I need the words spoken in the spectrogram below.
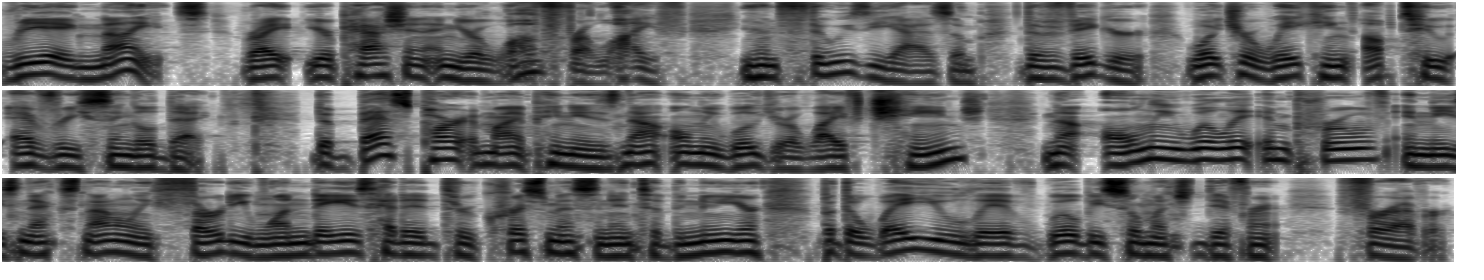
reignites, right? Your passion and your love for life, your enthusiasm, the vigor, what you're waking up to every single day. The best part, in my opinion, is not only will your life change, not only will it improve in these next not only 31 days headed through Christmas and into the new year, but the way you live will be so much different forever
